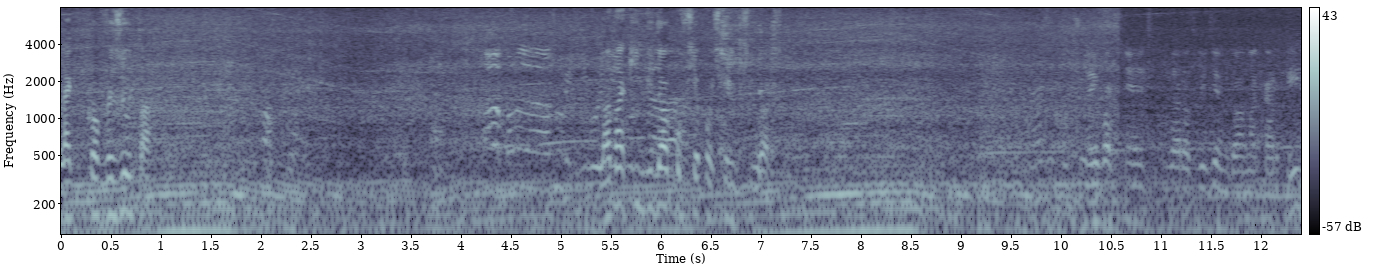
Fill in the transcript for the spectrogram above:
Lekko wyrzuta. Dla takich widoków się poświęciłaś. No i właśnie zaraz wyjdziemy do Anakardi.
